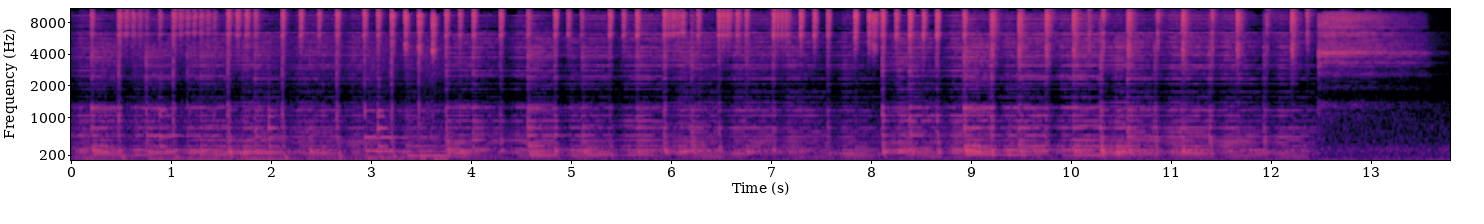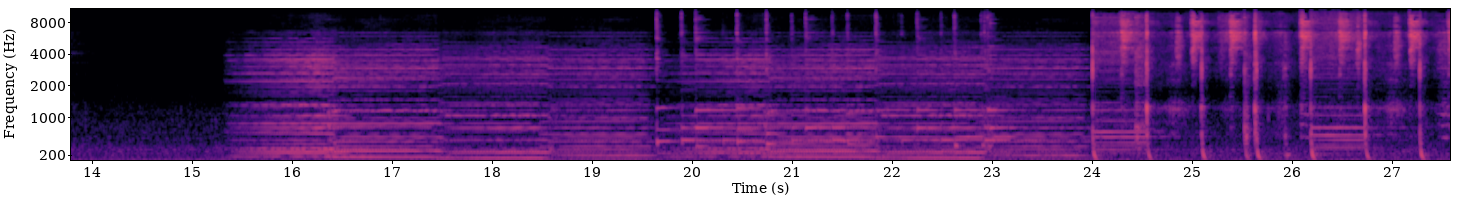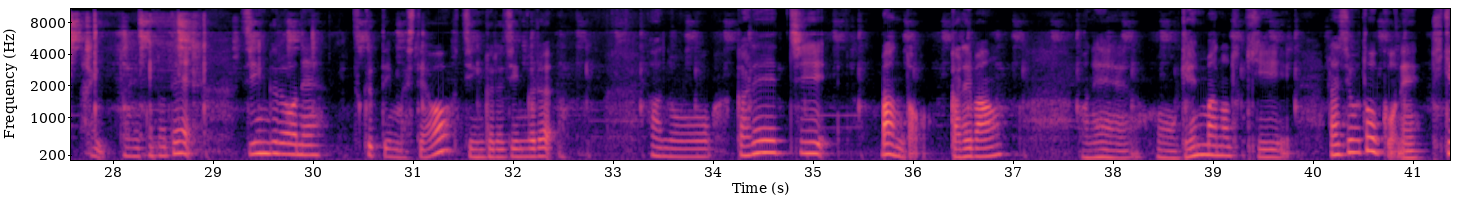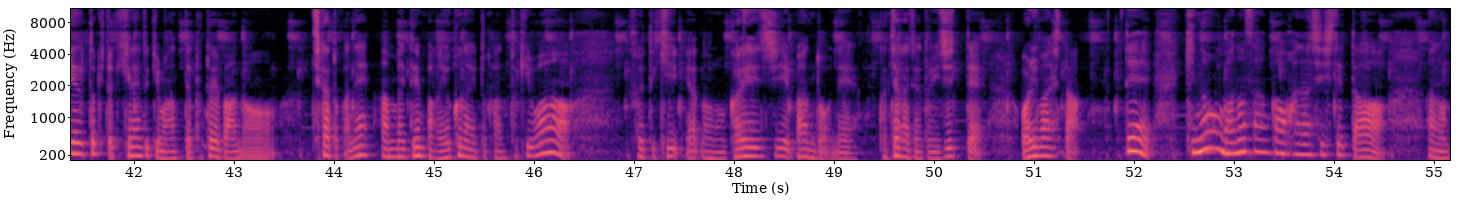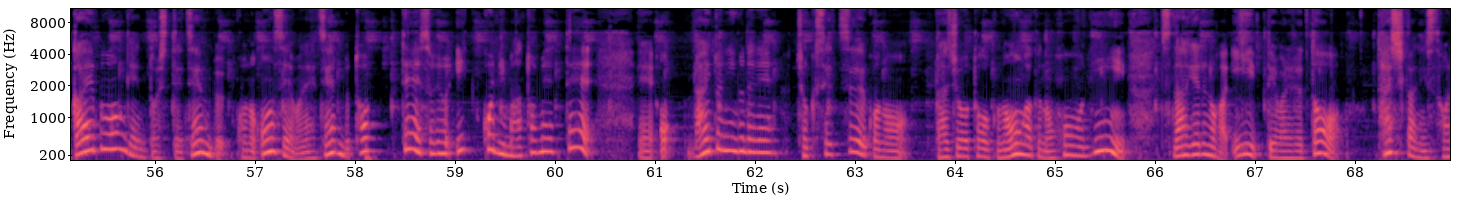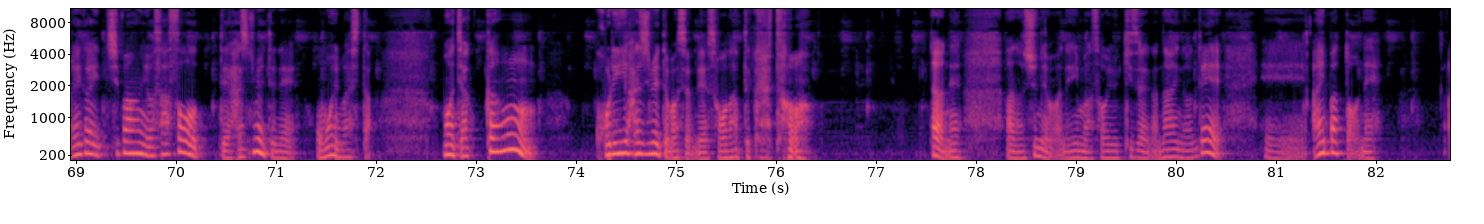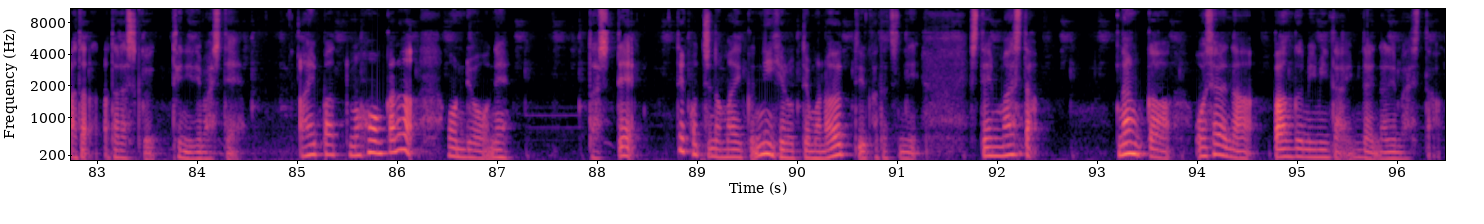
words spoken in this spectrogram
はいということで、ジングルをね、作ってみましたよ。ジングル、ジングル。あの、ガレージバンド、ガレバンをね、もう現場の時、ラジオトークをね、聞ける時と聞けない時もあって、例えばあの、地下とかね、あんまり電波が良くないとかの時は、そうやってきあのガレージバンドをね、ガチャガチャといじっておりました。で、昨日、真野さんがお話ししてた、あの外部音源として全部この音声もね全部取ってそれを1個にまとめて、えー、ライトニングでね直接このラジオトークの音楽の方につなげるのがいいって言われると確かにそれが一番良さそうって初めてね思いました。もう若干凝り始めてますよねそうなってくると。た だねあのシュネはね今そういう機材がないので、えー、iPad をね新しく手に入れまして iPad の方から音量をね、出して、で、こっちのマイクに拾ってもらうっていう形にしてみました。なんか、おしゃれな番組みたい、みたいになりました。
